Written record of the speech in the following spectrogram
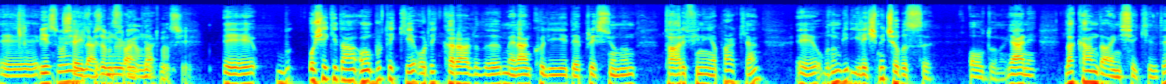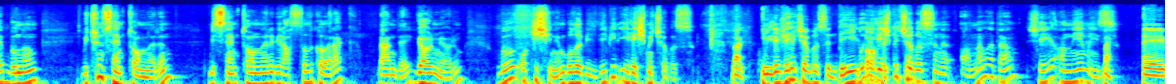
e, şeyler. hiçbir zaman öyle anlatmaz şey. E, bu, o şekilde ama buradaki oradaki kararlılığı, melankoliyi, depresyonun tarifini yaparken e, bunun bir iyileşme çabası olduğunu. Yani Lacan da aynı şekilde bunun bütün semptomların bir semptomları bir hastalık olarak ben de görmüyorum. Bu o kişinin bulabildiği bir iyileşme çabası. Bak iyileşme Ve çabası değil Bu iyileşme çaba. çabasını anlamadan şeyi anlayamayız. Bak e,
